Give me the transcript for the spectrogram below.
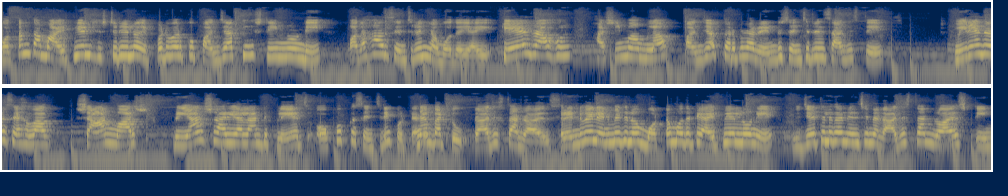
మొత్తం తమ ఐపీఎల్ హిస్టరీలో ఇప్పటి వరకు పంజాబ్ కింగ్స్ టీం నుండి పదహారు సెంచరీలు నమోదయ్యాయి. కేఎల్ రాహుల్ హషీమామ్లా పంజాబ్ తరపున రెండు సెంచరీలు సాధిస్తే వీరేంద్ర సెహ్వాగ్ షాన్ మార్ష్ ప్రియాంశ్ షారియా లాంటి ప్లేయర్స్ ఒక్కొక్క సెంచరీ కొట్టారు. Number two Rajasthan Royals. రెండు వేల ఎనిమిదిలో మొట్టమొదటి ఐపీఎల్లోనే విజేతలుగా నిలిచిన రాజస్థాన్ రాయల్స్ టీం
